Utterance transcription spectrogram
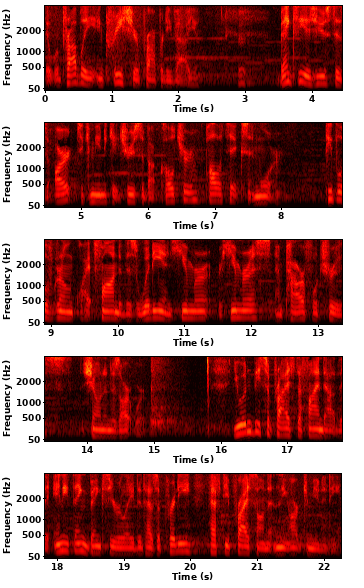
it would probably increase your property value. Hmm. Banksy has used his art to communicate truths about culture, politics, and more. People have grown quite fond of his witty and humor, humorous and powerful truths shown in his artwork. You wouldn't be surprised to find out that anything Banksy related has a pretty hefty price on it in the art community.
